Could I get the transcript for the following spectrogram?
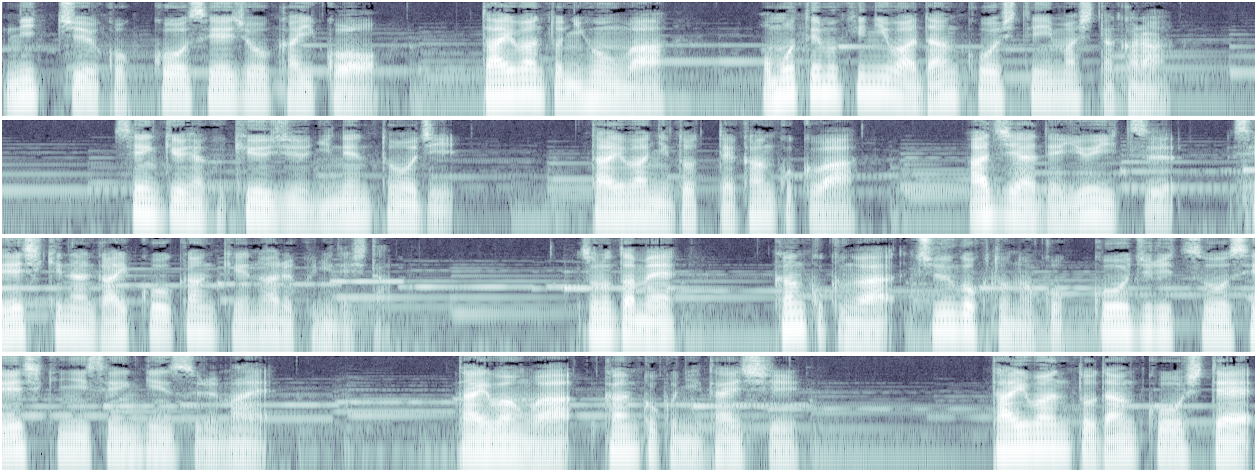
日中国交正常化以降台湾と日本は表向きには断交していましたから1992年当時台湾にとって韓国はアジアで唯一正式な外交関係のある国でした。そのため韓国が中国との国交樹立を正式に宣言する前台湾は韓国に対し台湾と断交して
